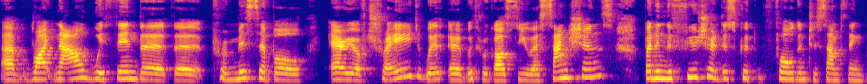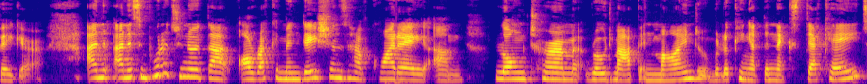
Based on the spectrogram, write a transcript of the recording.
Um, right now, within the the permissible area of trade with uh, with regards to U.S. sanctions, but in the future this could fold into something bigger. And and it's important to note that our recommendations have quite a um, long term roadmap in mind. We're looking at the next decade.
